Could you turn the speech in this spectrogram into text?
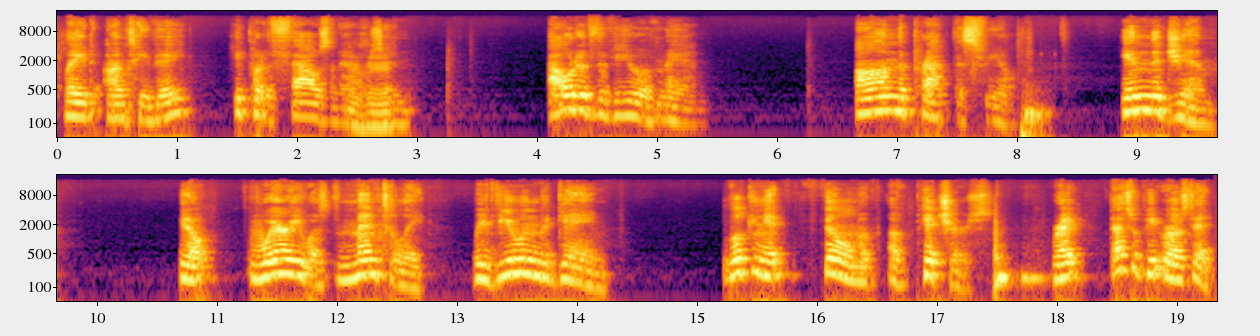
played on tv he put a thousand hours Mhm. in. Out of the view of man on the practice field in the gym you know where he was mentally reviewing the game looking at film of, of pictures right that's what pete rose did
